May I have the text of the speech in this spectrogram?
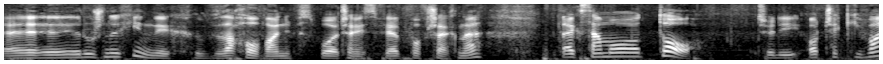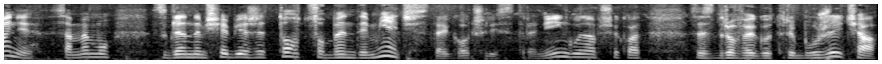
e, różnych innych zachowań w społeczeństwie powszechne, tak samo to Czyli oczekiwanie samemu względem siebie, że to, co będę mieć z tego, czyli z treningu na przykład, ze zdrowego trybu życia,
